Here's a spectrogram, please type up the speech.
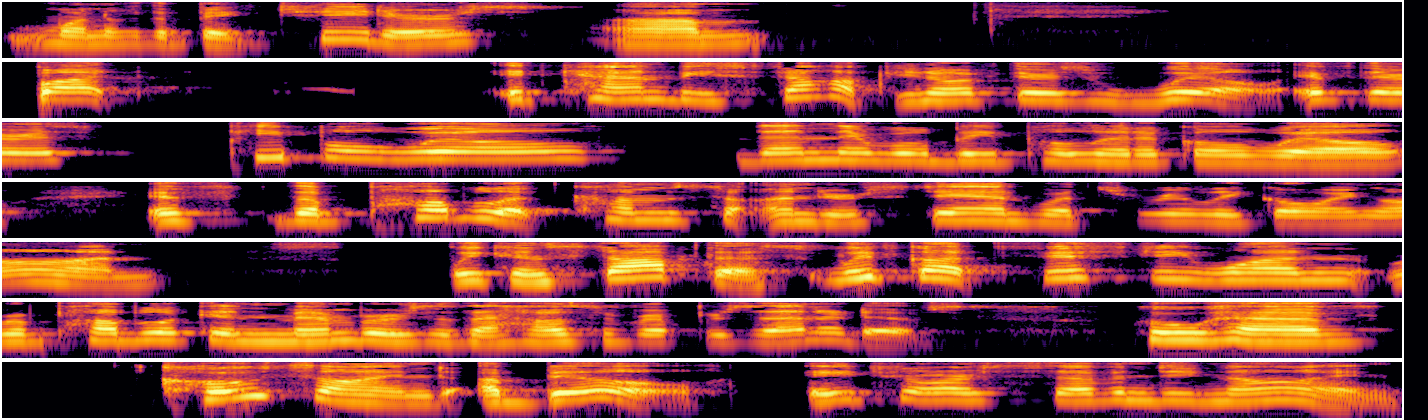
one of the big cheaters. Um, but it can be stopped. You know, if there's will, if there is people will, then there will be political will. If the public comes to understand what's really going on, we can stop this. We've got 51 Republican members of the House of Representatives who have co-signed a bill, HR 79,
